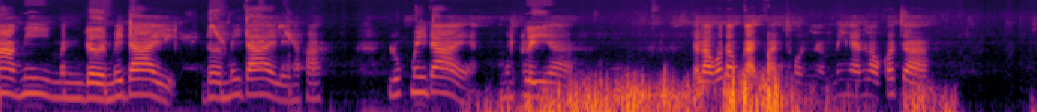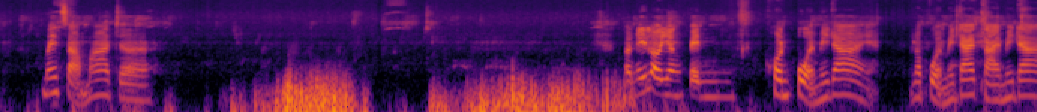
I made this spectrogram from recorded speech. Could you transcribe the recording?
มากๆ นี่มันเดินไม่ได้ เดินไม่ได้เลยนะคะ ลุกไม่ได้ มันเพลีย แต่เราก็ต้องกัดฟันทน ไม่งั้นเราก็จะ ไม่สามารถจะ ตอนนี้เรายังเป็น คนป่วยไม่ได้เราป่วยไม่ได้ตายไม่ได้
